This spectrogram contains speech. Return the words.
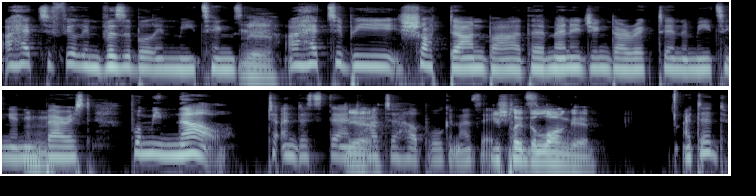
I had to feel invisible in meetings. Yeah. I had to be shot down by the managing director in a meeting and Mhm. embarrassed for me now to understand Yeah. how to help organizations. You played the long game. I did.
